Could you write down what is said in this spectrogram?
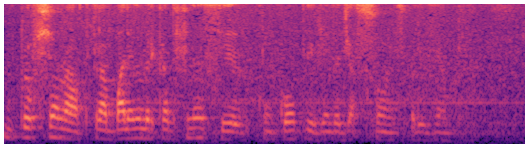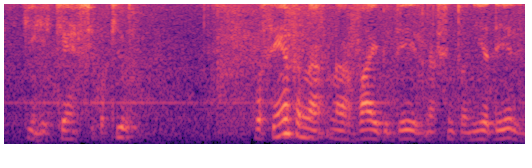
um profissional que trabalha no mercado financeiro, com compra e venda de ações, por exemplo, que enriquece com aquilo, você entra na, na vibe dele, na sintonia dele,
